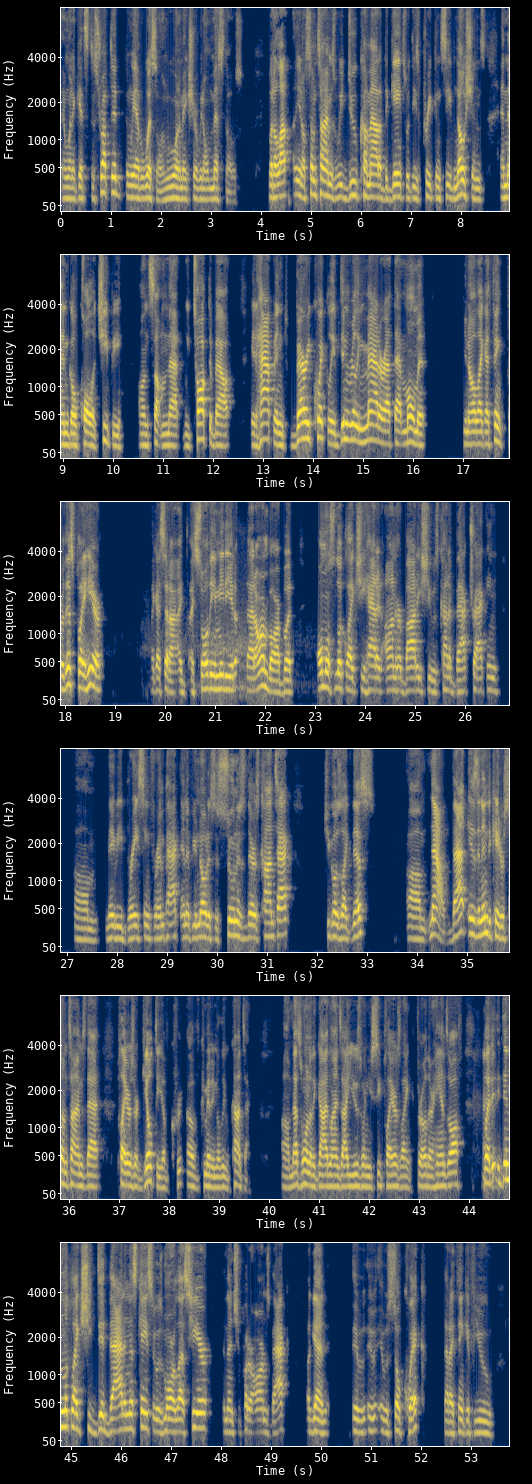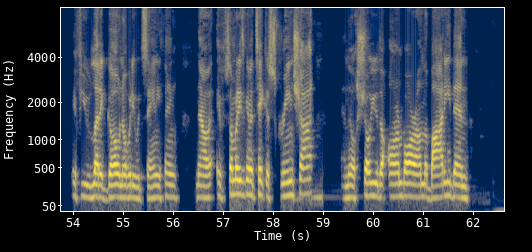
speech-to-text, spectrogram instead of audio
And when it gets disrupted, then we have a whistle, and we want to make sure we don't miss those. But a lot, you know, sometimes we do come out of the gates with these preconceived notions and then go call a cheapie on something that we talked about. It happened very quickly, didn't really matter at that moment. You know, like I think for this play here, like I said, I, I saw the immediate that armbar, but almost looked like she had it on her body. She was kind of backtracking, um, maybe bracing for impact. And if you notice, as soon as there's contact, she goes like this. Um, now that is an indicator sometimes that players are guilty of of committing illegal contact. Um, that's one of the guidelines I use when you see players like throw their hands off. But it, didn't look like she did that in this case. It was more or less here, and then she put her arms back. Again, it, it, it was so quick that I think if you if you let it go, nobody would say anything. Now, if somebody's going to take a screenshot and they'll show you the armbar on the body, then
